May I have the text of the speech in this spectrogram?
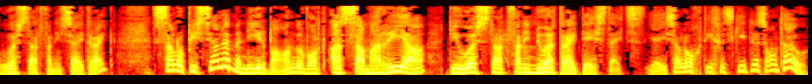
hoofstad van die suidryk, sal op dieselfde manier behandel word as Samaria, die hoofstad van die noordryk destyds. Jy sal nog die geskiedenis onthou.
